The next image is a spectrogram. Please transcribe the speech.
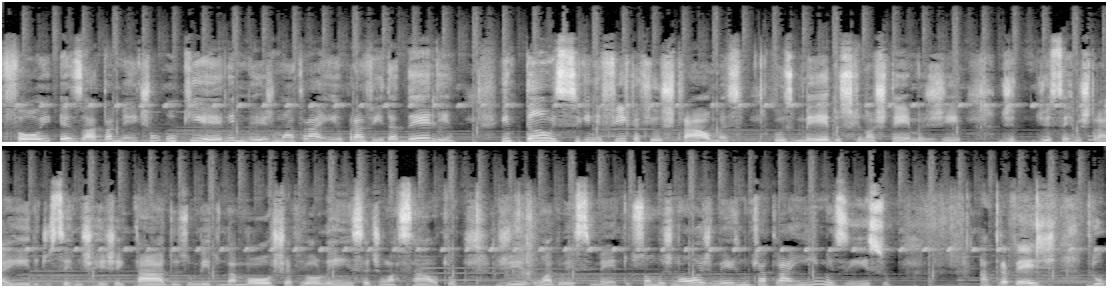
foi exatamente o que ele mesmo atraiu para a vida dele. Então, isso significa que os traumas, os medos que nós temos de, de, de sermos traídos, de sermos rejeitados, o medo da morte, a violência, de um assalto, de um adoecimento, somos nós mesmos que atraímos isso através do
